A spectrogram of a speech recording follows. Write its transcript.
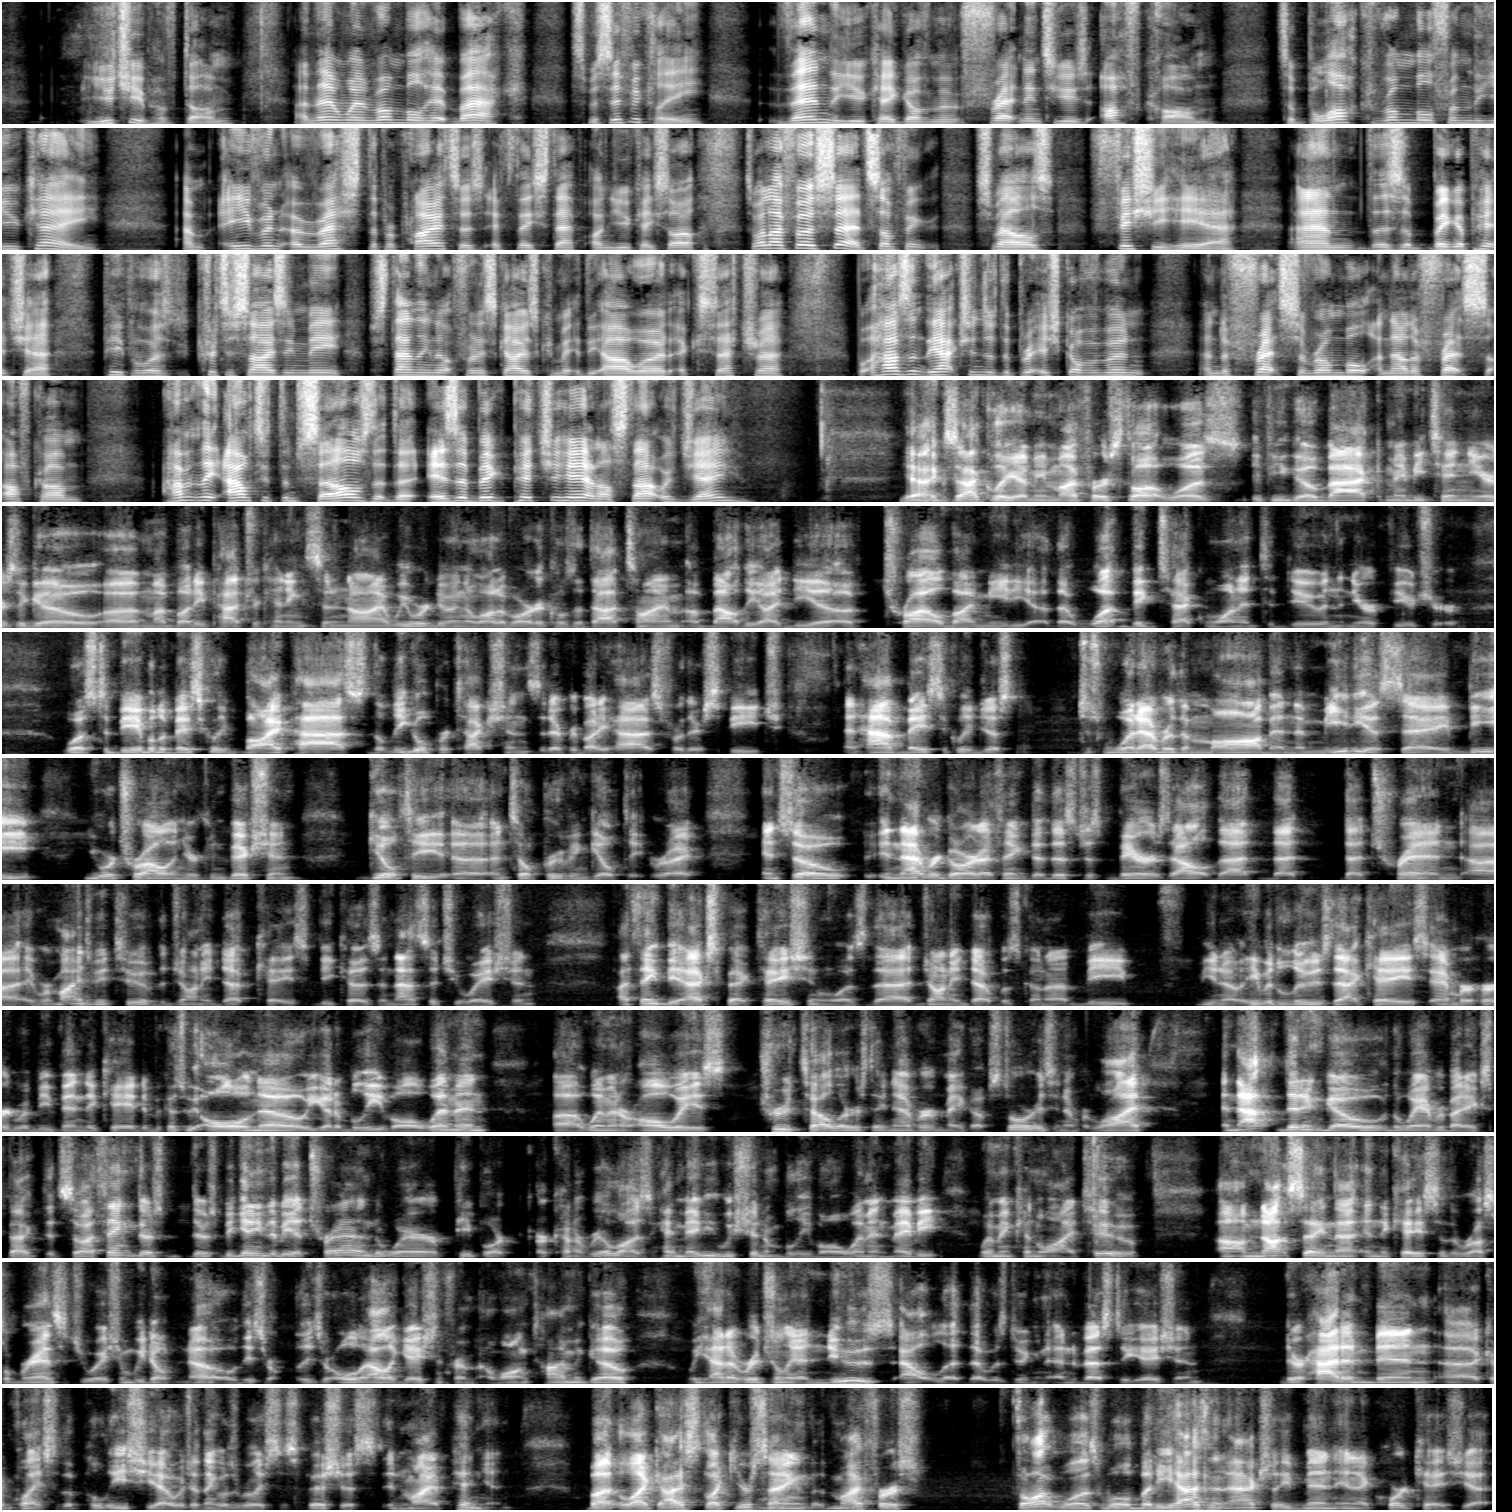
YouTube have done? And then when Rumble hit back specifically, then the UK government threatening to use Ofcom to block Rumble from the UK and even arrest the proprietors if they step on UK soil. So when I first said something smells fishy here and there's a bigger picture, people were criticizing me, standing up for this guy who's committed the R word, etc. But hasn't the actions of the British government and the threats to Rumble and now the threats to Ofcom, haven't they outed themselves that there is a big picture here? And I'll start with Jay. Yeah, exactly. I mean, my first thought was if you go back maybe 10 years ago, uh, my buddy Patrick Henningsen and I, we were doing a lot of articles at that time about the idea of trial by media, that what big tech wanted to do in the near future was to be able to basically bypass the legal protections that everybody has for their speech and have basically just just whatever the mob and the media say be your trial and your conviction guilty uh, until proven guilty right and so in that regard i think that this just bears out that that that trend. Uh, it reminds me too of the johnny depp case because in that situation i think the expectation was that johnny depp was going to be you know he would lose that case amber heard would be vindicated because we all know you got to believe all women. Uh, women are always truth tellers. They never make up stories. They never lie and that didn't go the way everybody expected. So I think there's there's beginning to be a trend where people are, are kind of realizing, hey, maybe we shouldn't believe all women. Maybe women can lie too. Uh, I'm not saying that in the case of the Russell Brand situation, we don't know. These are these are old allegations from a long time ago. We had originally a news outlet that was doing an investigation. There hadn't been uh, complaints to the police yet, which I think was really suspicious, in my opinion. But like I like you're saying, my first thought was, well, but he hasn't actually been in a court case yet.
